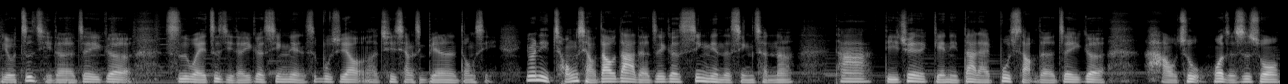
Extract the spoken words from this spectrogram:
有自己的这一个思维，自己的一个信念，是不需要呃去相信别人的东西。因为你从小到大的这个信念的形成呢，它的确给你带来不少的这一个好处，或者是说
